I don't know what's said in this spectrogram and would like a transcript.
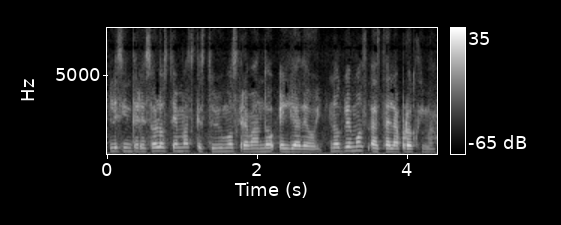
y les interesó los temas que estuvimos grabando el día de hoy. Nos vemos hasta la próxima.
